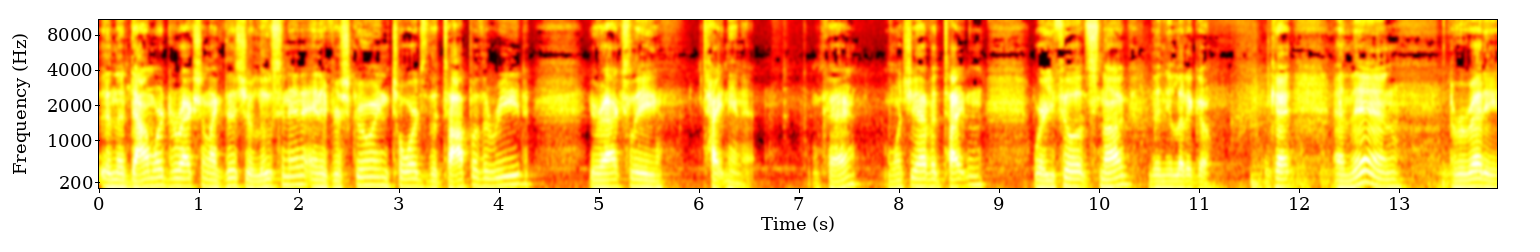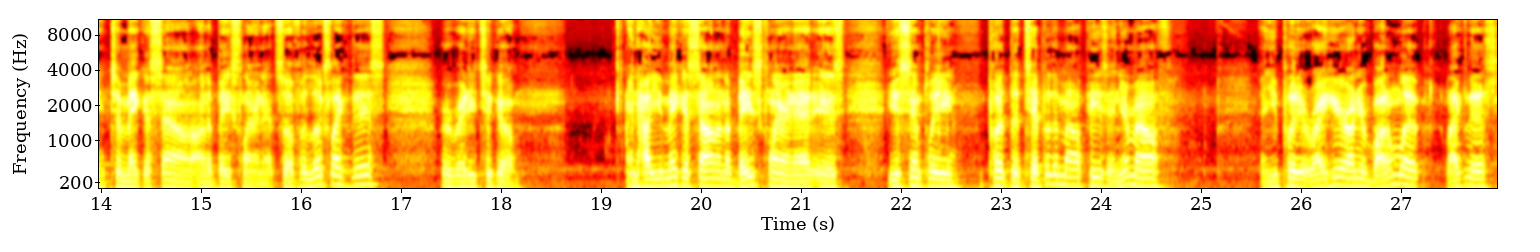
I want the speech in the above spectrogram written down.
in the downward direction like this, you're loosening it, and if you're screwing towards the top of the reed, you're actually tightening it. Okay, once you have it tightened where you feel it snug, then you let it go. Okay, and then we're ready to make a sound on a bass clarinet. So if it looks like this, we're ready to go. And how you make a sound on a bass clarinet is you simply put the tip of the mouthpiece in your mouth and you put it right here on your bottom lip like this.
